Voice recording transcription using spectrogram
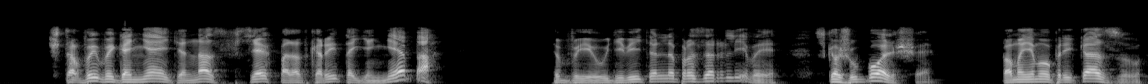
— Что вы выгоняете нас всех под открытое небо? — Вы удивительно прозорливы. Скажу больше. По моему приказу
